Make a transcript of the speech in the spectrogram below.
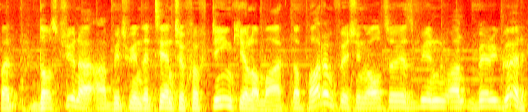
but those tuna are between the 10 to 15 kilo mark. The bottom fishing also has been uh, very good.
